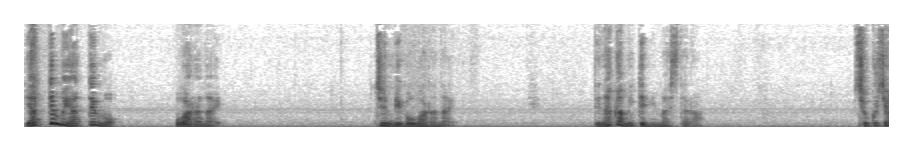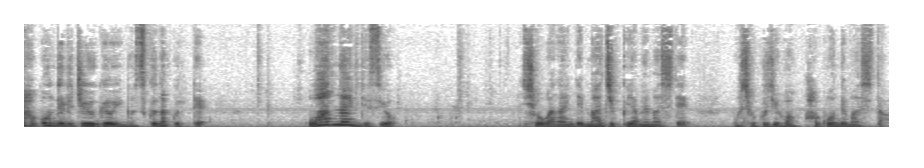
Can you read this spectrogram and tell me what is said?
やってもやっても終わらない。準備が終わらない。で中見てみましたら食事運んでる従業員が少なくって終わんないんですよ。しょうがないんでマジックやめましてもう食事を運んでました。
